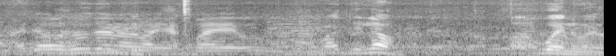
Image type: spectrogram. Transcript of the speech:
আচ্ছা, অসুবিধা না ভাই ভাই দিলাম ওয়েন ওয়েন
